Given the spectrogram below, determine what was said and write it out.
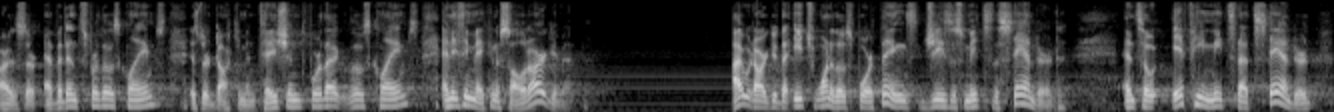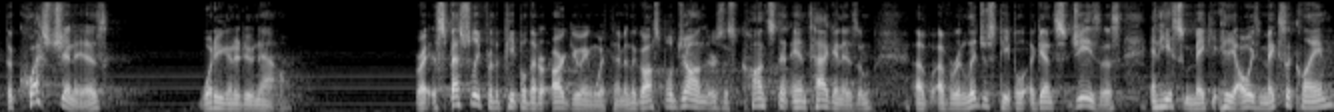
Is there evidence for those claims? Is there documentation for that, those claims? And is he making a solid argument? I would argue that each one of those four things, Jesus meets the standard. And so if he meets that standard, the question is, what are you going to do now? Right? Especially for the people that are arguing with him. In the Gospel of John, there's this constant antagonism of, of religious people against Jesus, and he's make, he always makes a claim.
